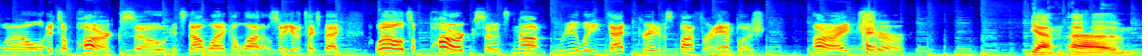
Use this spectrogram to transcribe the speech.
Well, it's a park, so it's not like a lot of. So you get a text back. Well, it's a park, so it's not really that great of a spot for an ambush. All right, Okay. sure. yeah. Um,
